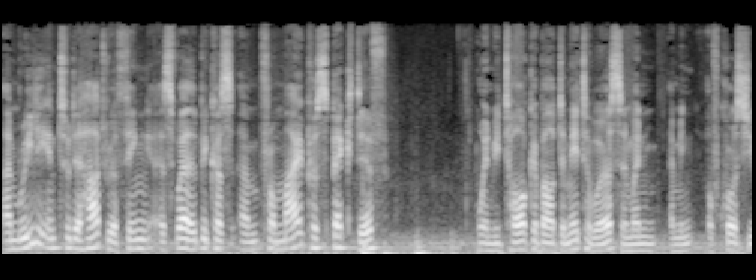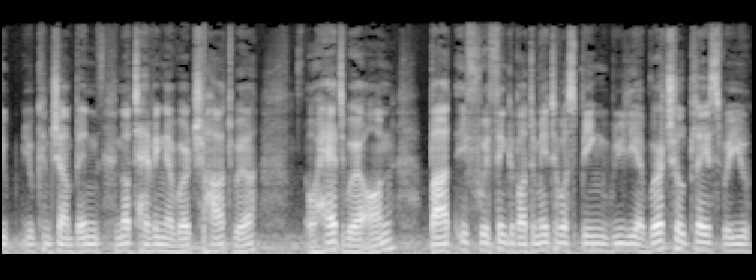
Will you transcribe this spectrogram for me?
I'm really into the hardware thing as well because um, from my perspective, when we talk about the metaverse and when I mean of course you you can jump in not having a virtual hardware or headwear on but if we think about the metaverse being really a virtual place where you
